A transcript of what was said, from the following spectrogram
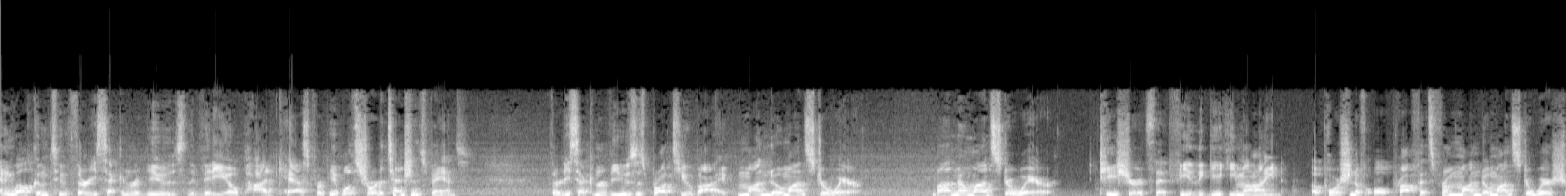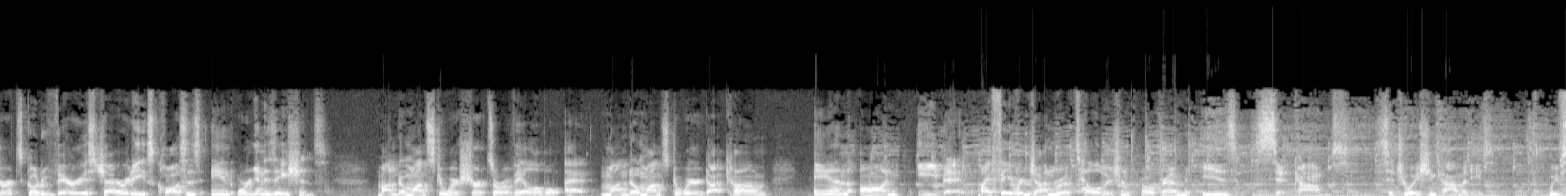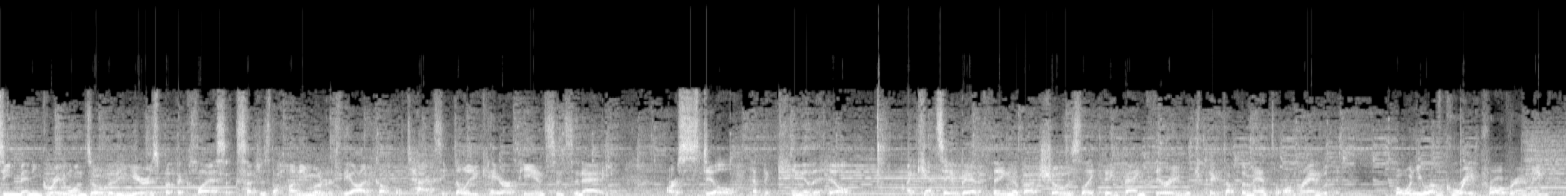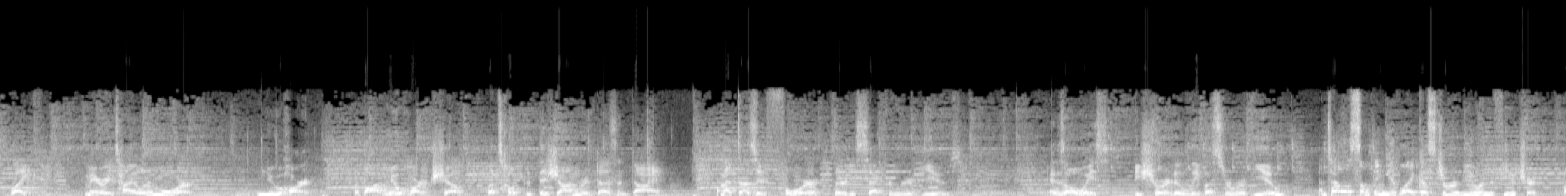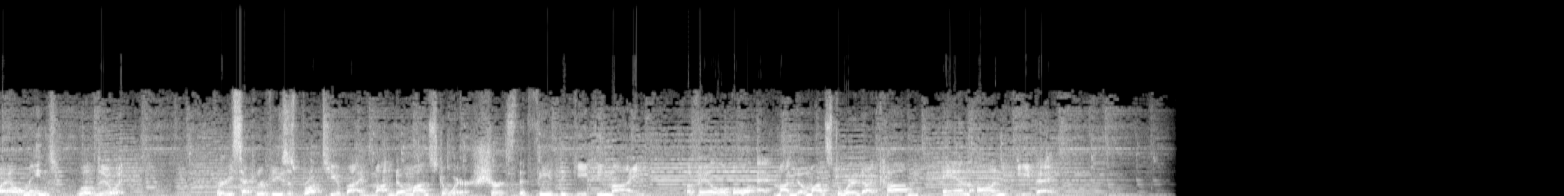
and welcome to 30 Second Reviews, the video podcast for people with short attention spans. 30 Second Reviews is brought to you by Mondo Monsterwear. Mondo Monsterwear, t shirts that feed the geeky mind. A portion of all profits from Mondo Monsterwear shirts go to various charities, causes, and organizations. Mondo Monsterwear shirts are available at mondomonsterwear.com and on eBay. My favorite genre of television program is sitcoms, situation comedies. We've seen many great ones over the years, but the classics such as The Honeymooners, The Odd Couple, Taxi, WKRP, in Cincinnati are still at the king of the hill. I can't say a bad thing about shows like Big Bang Theory, which picked up the mantle and ran with it. But when you have great programming like Mary Tyler Moore, Newhart, The Bob Newhart Show. Let's hope that this genre doesn't die. And that does it for 30 second reviews. As always, be sure to leave us a review and tell us something you'd like us to review in the future. By all means, we'll do it. 30 Second Reviews is brought to you by Mondo Monsterwear, shirts that feed the geeky mind. Available at mondomonsterwear.com and on eBay.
